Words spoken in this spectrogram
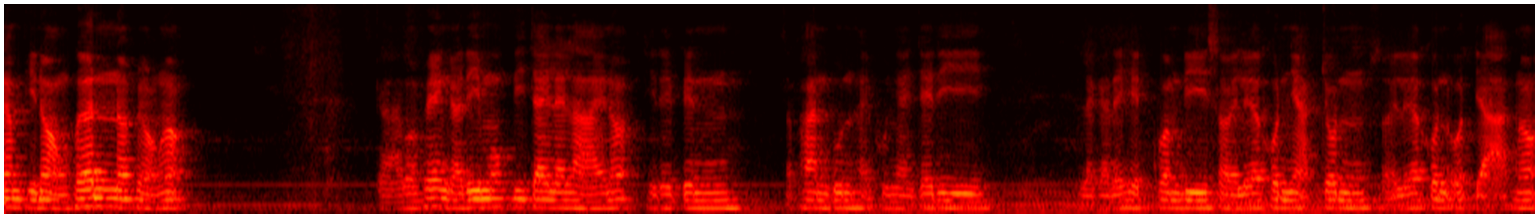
นำพี่น้องเพิ่นเนาะพี่น้องเนาะก็บ่เพลงก็ดีมกดีใจหลาย ๆ เนาะที่ได้เป็นสะพานบุญให้ผู้ใหญ่ใจดี แล้วก็ได้เฮ็ดความดีสอยเหลือคนยากจนสอยเหลือคนอดอยากเนาะ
